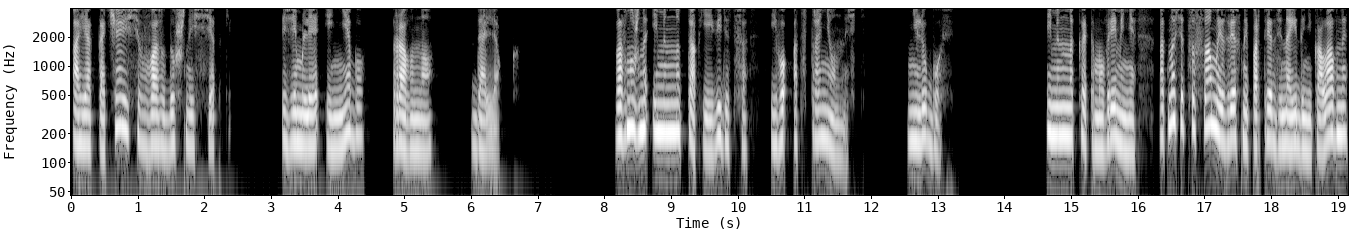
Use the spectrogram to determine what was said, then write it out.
А я качаюсь в воздушной сетке земле и небу равно далек. Возможно, именно так ей видится его отстраненность, не любовь. Именно к этому времени относится самый известный портрет Зинаиды Николаевны,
